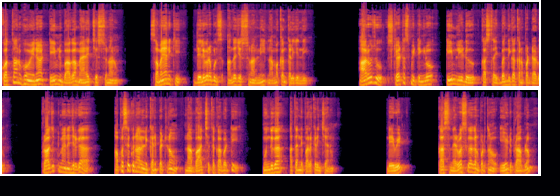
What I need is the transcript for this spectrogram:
కొత్త అనుభవమైన టీంని బాగా మేనేజ్ చేస్తున్నాను. సమయానికి డెలివరబుల్స్ అందజేస్తున్నానని నమ్మకం కలిగింది. ఆ రోజు స్టేటస్ మీటింగ్లో టీం లీడ్ కాస్త ఇబ్బందిగా కనపడ్డాడు. ప్రాజెక్ట్ మేనేజర్గా అపశకునాలని కనిపెట్టడం నా బాధ్యత కాబట్టి ముందుగా అతన్ని పలకరించాను. డేవిడ్ కాస్త నర్వస్గా కనపడుతున్నావు. ఏమిటి ప్రాబ్లం?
